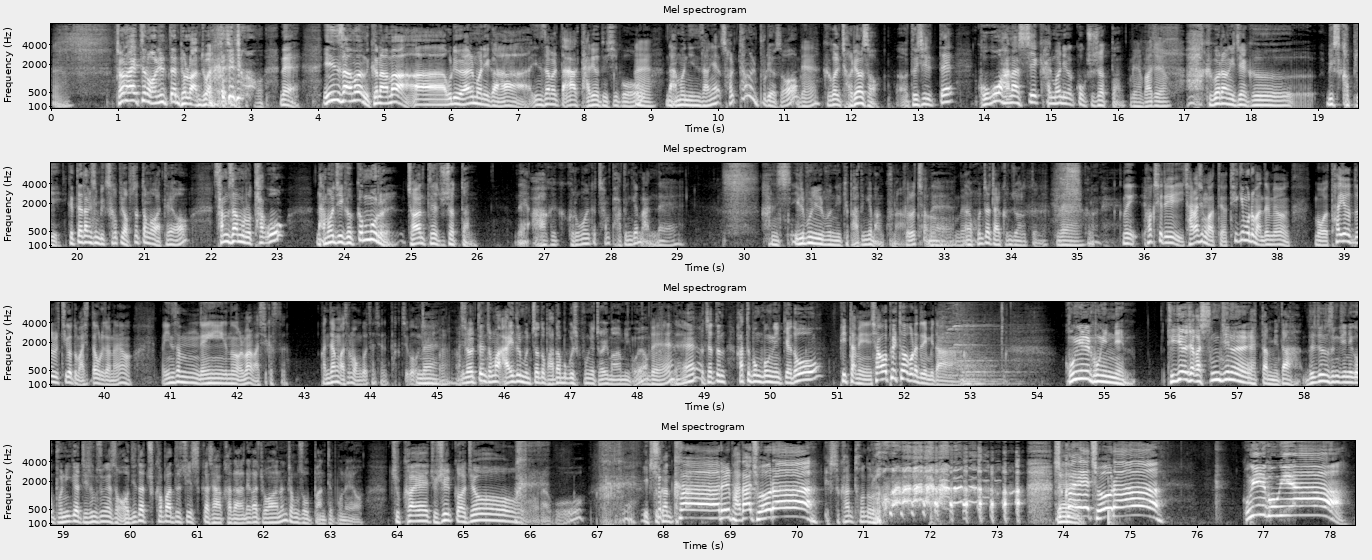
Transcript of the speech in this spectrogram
전 하여튼 어릴 땐 별로 안 좋아했거든요. 네. 인삼은 그나마, 아, 우리 외할머니가 인삼을 딱 다려 드시고 네. 남은 인상에 설탕을 뿌려서 네. 그걸 절여서 어, 드실 때 그거 하나씩 할머니가 꼭 주셨던 네 맞아요. 아, 그거랑 이제 그 믹스커피. 그때 당시 믹스커피 없었던 것 같아요. 삼삼으로 타고 나머지 그 끝물을 저한테 주셨던. 네. 아, 그, 그러고 보니까 참 받은 게 많네. 한 1분 1분 이렇게 받은 게 많구나. 그렇죠. 네. 네. 난 혼자 잘 큰 줄 알았더니. 네. 그러네. 근데 확실히 잘하신 것 같아요. 튀김으로 만들면 뭐 타이어들 튀겨도 맛있다고 그러잖아요. 인삼 냉이는 얼마나 맛있겠어요. 간장 맛으로 먹은 거 자체는 탁 찍어. 네. 맛있- 이럴 땐 정말 아이들 문자도 받아보고 싶은 게 저희 마음이고요. 네. 어쨌든 하트봉봉님께도 비타민 샤워 필터 보내드립니다. 0102님, 드디어 제가 승진을 했답니다. 늦은 승진이고 분위기가 뒤숭숭해서 어디다 축하받을 수 있을까 생각하다 내가 좋아하는 정수 오빠한테 보내요. 축하해 주실 거죠? 라고. 네, 익숙한, 축하를 받아줘라. 익숙한 톤으로. 축하해 줘라. 0102야!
